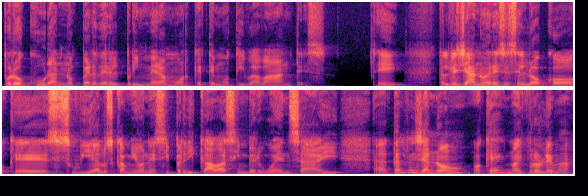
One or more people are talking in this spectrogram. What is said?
procura no perder el primer amor que te motivaba antes. Tal vez ya no eres ese loco que se subía a los camiones y predicaba sin vergüenza y ah, tal vez ya no, ok, no hay problema.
